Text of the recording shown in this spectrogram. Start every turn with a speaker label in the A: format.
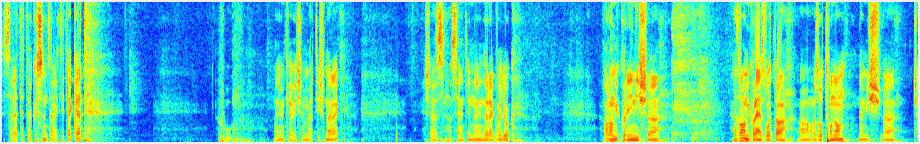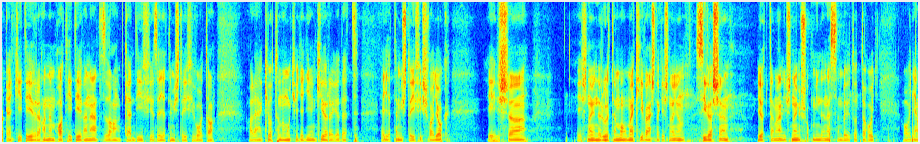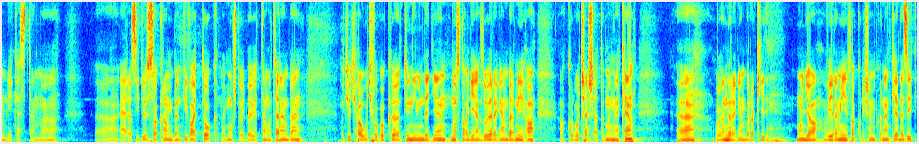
A: Szeretettel köszöntelek titeket. Hú, nagyon kevés embert ismerek, és ez azt jelenti, hogy nagyon öreg vagyok. Valamikor én is, hát valamikor ez volt a, a, az otthonom, nem is csak egy-két évre, hanem hat-hét éven át ez a keddi ifi, az egyetemista ifi volt a, a lelki otthonom, úgyhogy egy ilyen kiöregedett egyetemista is vagyok. És és nagyon örültem a meghívásnak, és nagyon szívesen jöttem el, és nagyon sok minden eszembe jutott, ahogy, ahogy emlékeztem erre az időszakra, amiben ti vagytok, meg most, ahogy bejöttem a teremben. Úgyhogy ha úgy fogok tűnni, mint egy ilyen nosztalgiázó öreg ember néha, akkor bocsássátok meg nekem. Olyan öreg ember, aki mondja a véleményét akkor is, amikor nem kérdezik.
